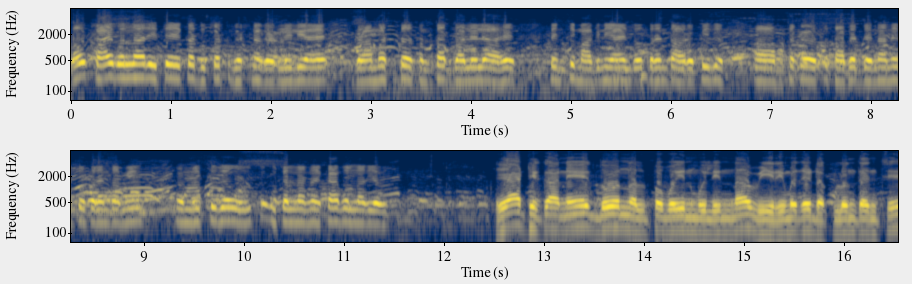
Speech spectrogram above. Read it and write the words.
भाऊ काय बोलणार? इथे एका दुःखद घटना घडलेली आहे. ग्रामस्थ संताप झालेले आहे. त्यांची मागणी आहे. जोपर्यंत आरोपी आमच्याकडे ताब्यात देणार नाही तोपर्यंत आम्ही मृत्यूदेह उचलणार नाही. काय बोलणार या या ठिकाणी दोन अल्पवयीन मुलींना विहिरीमध्ये ढकलून त्यांचे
